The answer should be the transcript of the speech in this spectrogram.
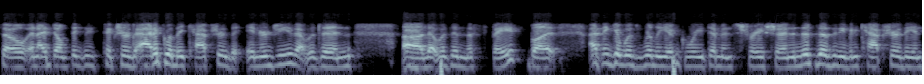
so and I don't think these pictures adequately capture the energy that was in uh, that was in the space, but I think it was really a great demonstration. And this doesn't even capture the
